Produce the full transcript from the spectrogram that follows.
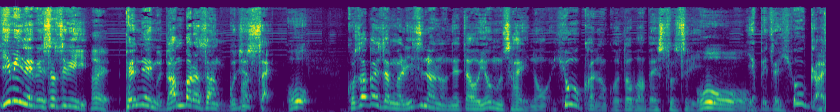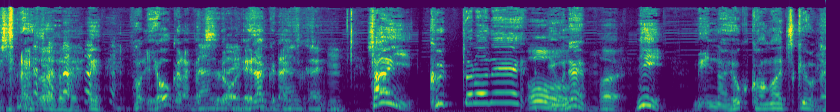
意味ねベスト3、はい。ペンネーム段原さん50歳。お。小坂井さんがリスナーのネタを読む際の評価の言葉ベスト3おういや別に評価はしてないです 評価なんかする偉くないですよ。段3位食ったらねおう。ね、は2位みんなよく考えつくよね。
